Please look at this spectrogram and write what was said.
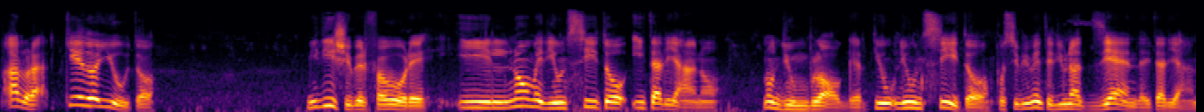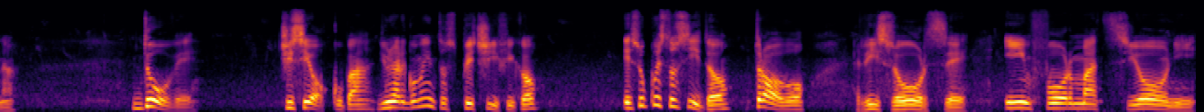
Allora, chiedo aiuto. Mi dici per favore il nome di un sito italiano, non di un blogger, di un, di un sito, possibilmente di un'azienda italiana, dove ci si occupa di un argomento specifico e su questo sito trovo risorse, informazioni,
